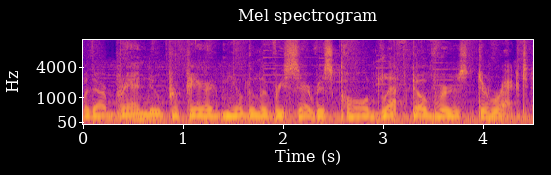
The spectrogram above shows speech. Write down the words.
with our brand new prepared meal delivery service called Leftovers Direct.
